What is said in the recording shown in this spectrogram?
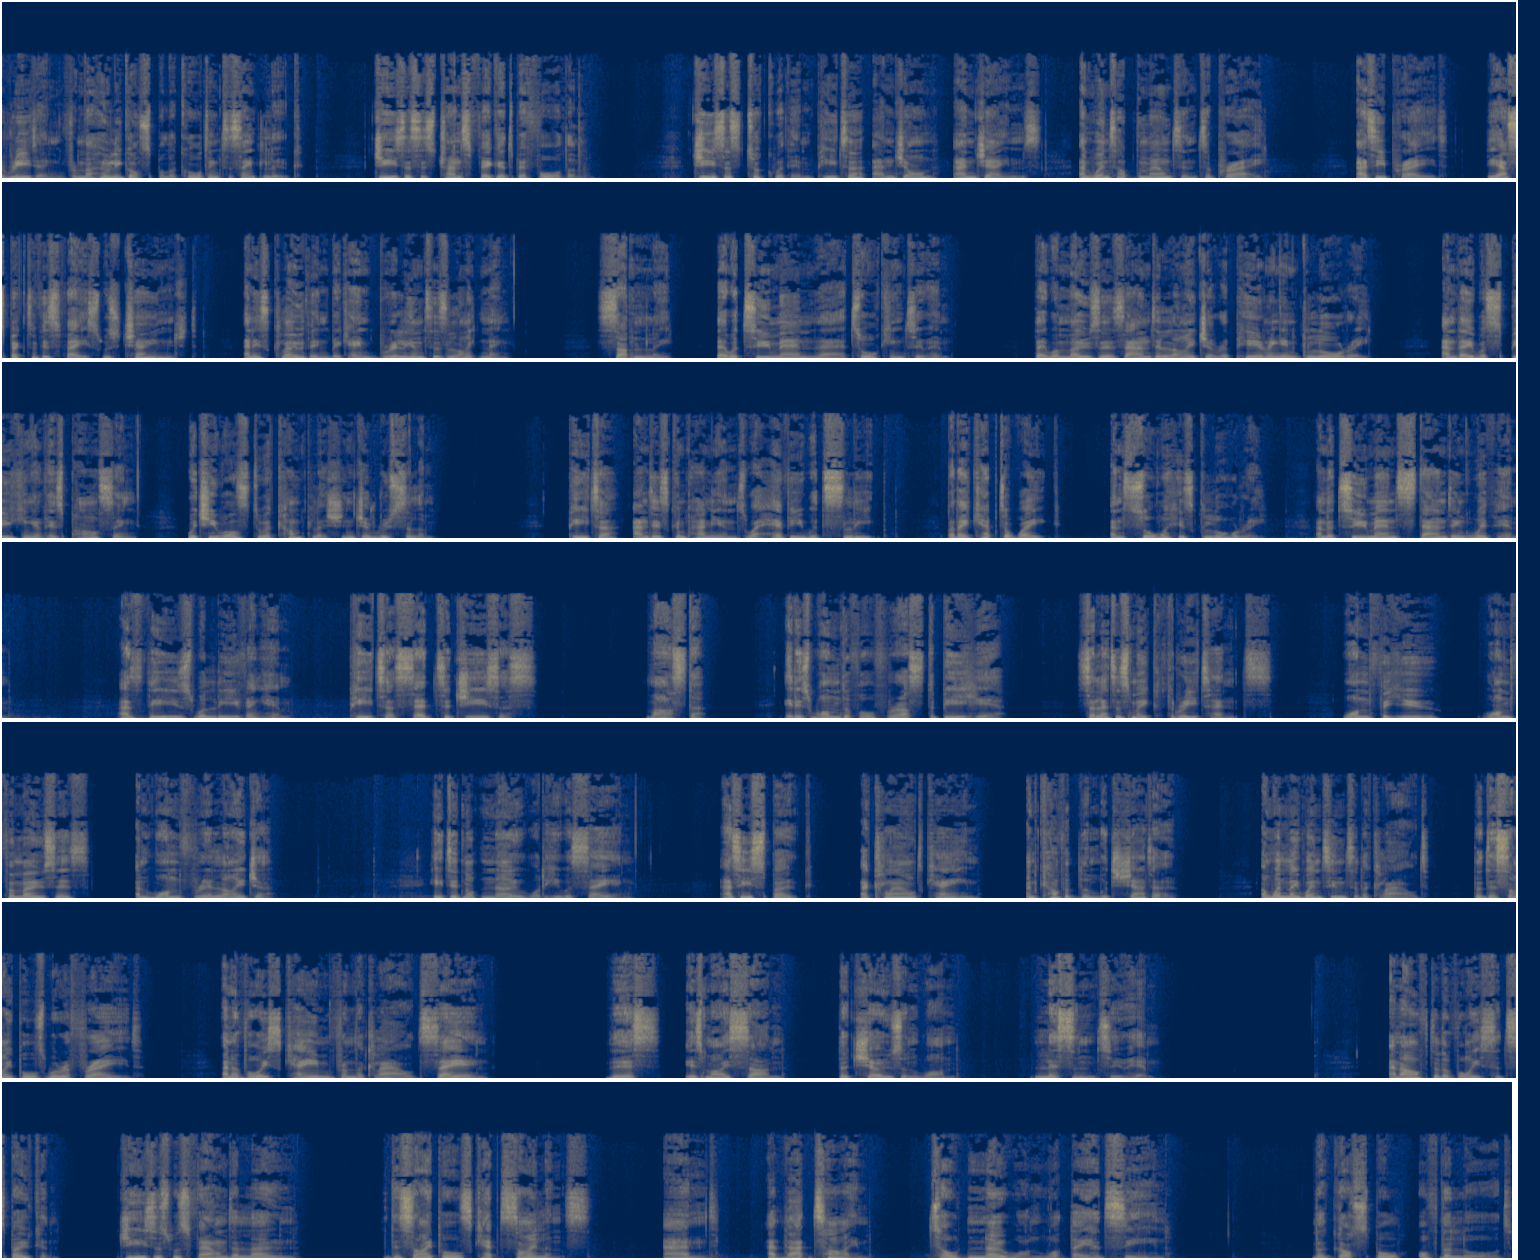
reading from the Holy Gospel according to St. Luke. Jesus is transfigured before them. Jesus took with him Peter and John and James and went up the mountain to pray. As he prayed, the aspect of his face was changed, and his clothing became brilliant as lightning. Suddenly, there were two men there talking to him. They were Moses and Elijah appearing in glory, and they were speaking of his passing, which he was to accomplish in Jerusalem. Peter and his companions were heavy with sleep, but they kept awake and saw his glory and the two men standing with him. As these were leaving him, Peter said to Jesus, Master, it is wonderful for us to be here. So let us make three tents one for you, one for Moses, and one for Elijah. He did not know what he was saying. As he spoke, a cloud came and covered them with shadow. And when they went into the cloud, the disciples were afraid. And a voice came from the cloud, saying, This is my Son, the chosen one. Listen to him. And after the voice had spoken, Jesus was found alone. The disciples kept silence, and, at that time, told no one what they had seen. The Gospel of the Lord.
